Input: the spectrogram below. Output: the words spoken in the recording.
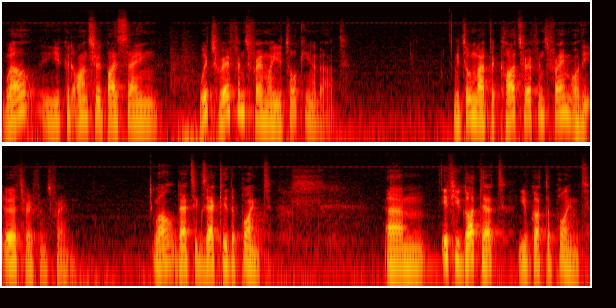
Well, you could answer it by saying, which reference frame are you talking about? We're talking about the cart's reference frame or the Earth reference frame. Well, that's exactly the point. Um, if you got that, you've got the point.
